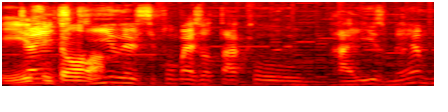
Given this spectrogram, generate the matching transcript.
Isso, Giant então, ó, Killer, se for mais otaku raiz mesmo.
